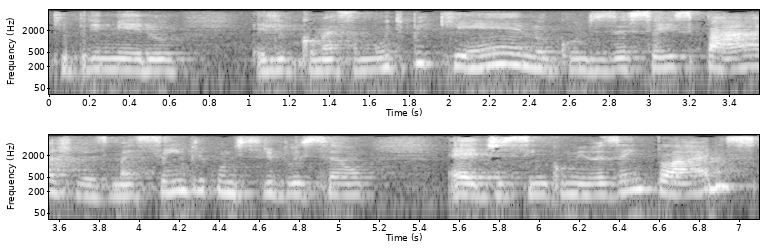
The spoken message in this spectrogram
que primeiro ele começa muito pequeno, com 16 páginas, mas sempre com distribuição é, de 5 mil exemplares.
